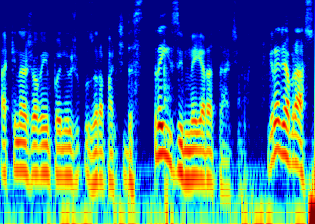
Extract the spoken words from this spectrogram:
aqui na Jovem Pan News Difusora a partir das três e meia da tarde. Grande abraço,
